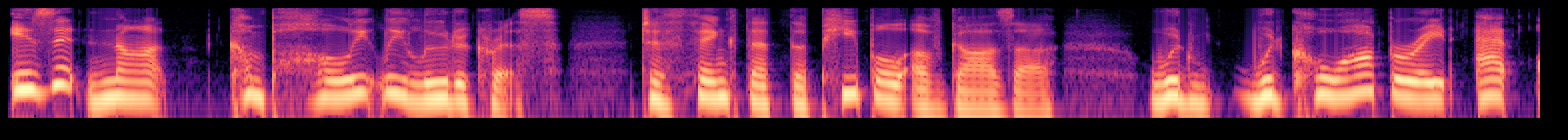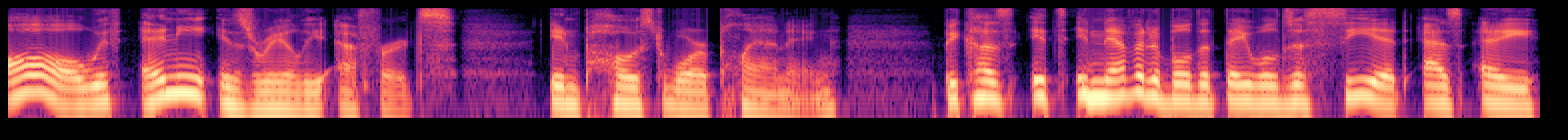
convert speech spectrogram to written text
is it not completely ludicrous to think that the people of Gaza would would cooperate at all with any Israeli efforts in post-war planning because it's inevitable that they will just see it as a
